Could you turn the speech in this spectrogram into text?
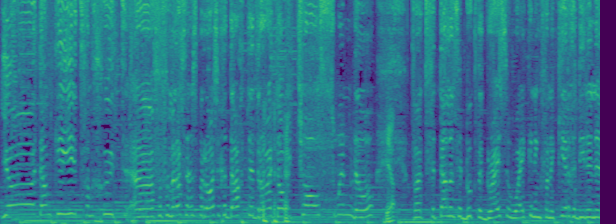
Ja, dankie, het gaan goed. Uh, vir vanmiddag sy inspiratie gedachte draai ek daar met Charles Swindle, Ja. wat vertel in sy boek The Grace Awakening van een keer gedurende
